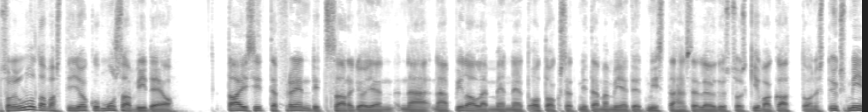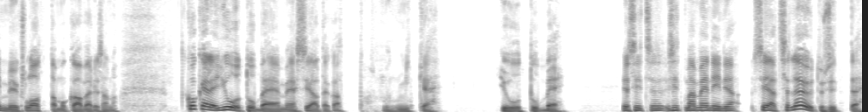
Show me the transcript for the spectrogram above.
se oli luultavasti joku musavideo, tai sitten Friendit-sarjojen nämä pilalle menneet otokset, mitä mä mietin, että mistähän se löytyisi, se olisi kiva katsoa. Niin sitten yksi Mimmi, yksi Lotta, mun kaveri sanoi, kokeile YouTubea, mene sieltä katsoa. Mikä? YouTube. Ja sitten sit mä menin ja sieltä se löytyi sitten.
